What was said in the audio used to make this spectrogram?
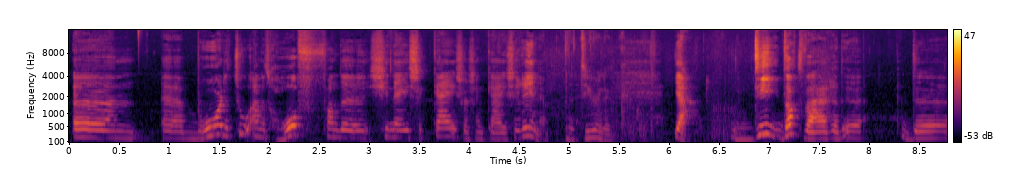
eh, behoorde toe aan het hof van de Chinese keizers en keizerinnen. Natuurlijk. Ja, die, dat waren de, de,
